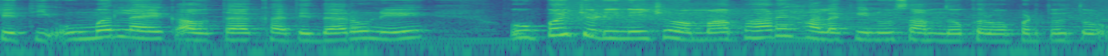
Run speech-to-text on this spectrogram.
જેથી ઉંમરલાયક આવતા ખાતેદારોને ઉપર ચડીને જવામાં ભારે હાલાકીનો સામનો કરવો પડતો હતો.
